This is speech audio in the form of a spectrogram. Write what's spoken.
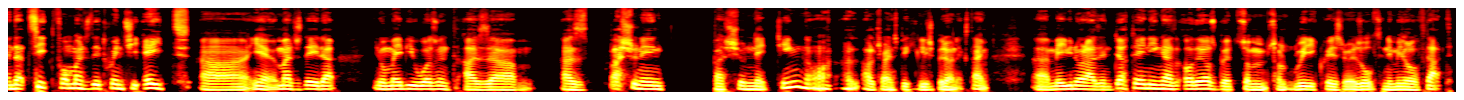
And that's it for match day 28. Uh, yeah, a match day that you know maybe wasn't as um, as passionate passionating. Or I'll, I'll, try and speak English better next time. Uh, maybe not as entertaining as others, but some some really crazy results in the middle of that.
